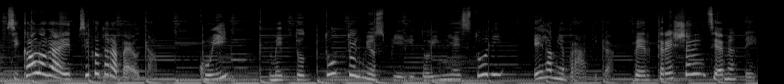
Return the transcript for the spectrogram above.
psicologa e psicoterapeuta. Qui metto tutto il mio spirito, i miei studi e la mia pratica per crescere insieme a te.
